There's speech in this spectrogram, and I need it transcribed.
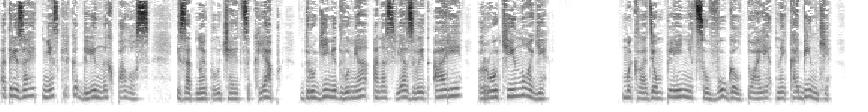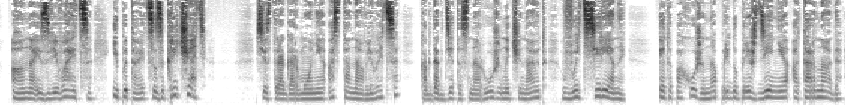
отрезает несколько длинных полос. Из одной получается кляп, другими двумя она связывает Арии руки и ноги. Мы кладем пленницу в угол туалетной кабинки, а она извивается и пытается закричать. Сестра Гармония останавливается, когда где-то снаружи начинают выть сирены. Это похоже на предупреждение о торнадо.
